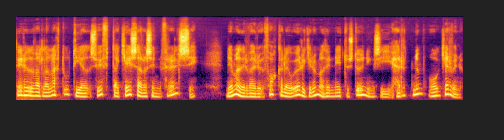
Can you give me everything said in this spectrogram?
Þeir höfðu valla lagt út í að svifta keisara sinn frelsi nema þeir væru þokkalegu öryggir um að þeir neytu stuðnings í hernum og kerfinu.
